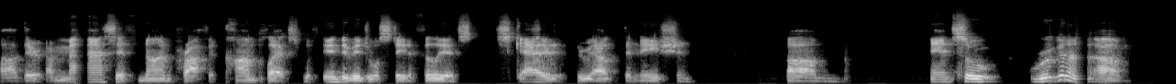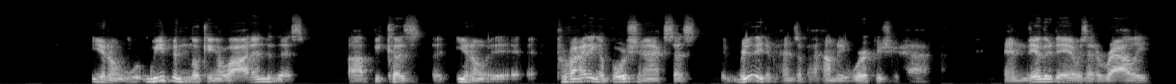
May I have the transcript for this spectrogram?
Uh, they're a massive nonprofit complex with individual state affiliates scattered throughout the nation. Um, and so we're going to, um, you know, we've been looking a lot into this uh, because, you know, providing abortion access really depends upon how many workers you have. And the other day I was at a rally.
